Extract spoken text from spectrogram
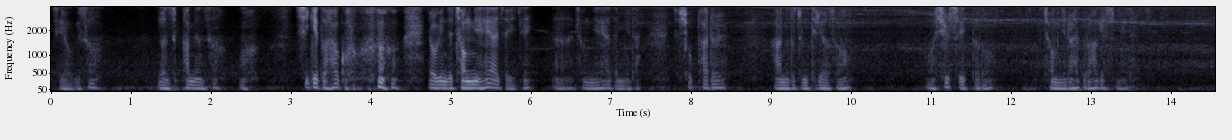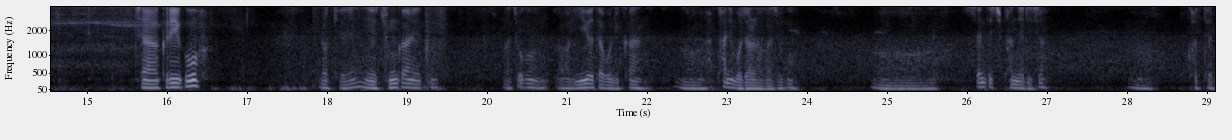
이제 여기서 연습하면서 어, 쉬기도 하고 여기 이제 정리해야죠. 이제 아, 정리해야 됩니다. 쇼파를 안으로 좀 들여서 어, 쉴수 있도록 정리를 하도록 하겠습니다. 자 그리고 이렇게 예, 중간에도 어, 조금 어, 이어다 보니까 어, 합판이 모자라 가지고 어, 샌드위치 판넬이죠. 어, 겉에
